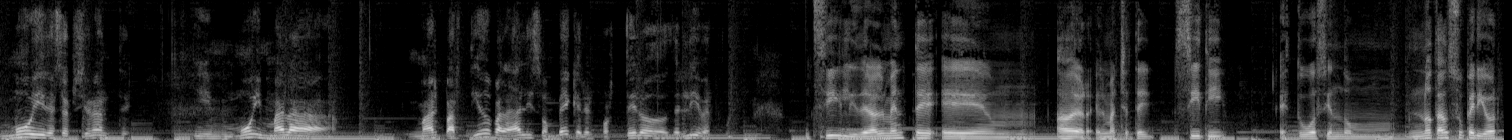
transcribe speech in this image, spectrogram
Muy decepcionante y muy mala mal partido para Alison Becker, el portero del Liverpool. Sí, literalmente, em, a ver, el Manchester City estuvo siendo no tan superior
